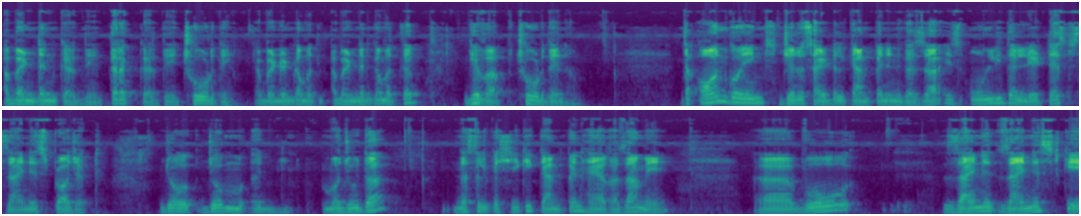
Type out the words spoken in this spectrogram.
अबेंडन कर दें, तरक कर दें, छोड़ दें। अबेंडन का मतलब अबेंडन का मतलब गिव अप छोड़ देना। The ongoing genocidal campaign in Gaza is only the latest Zionist project जो जो, मौजूदा नस्ल कशी की कैंपेन है गज़ा में वो जाइनिस्ट के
